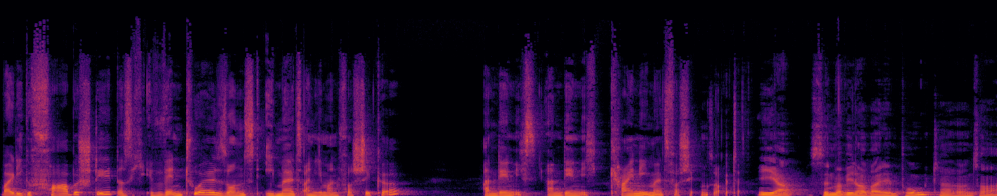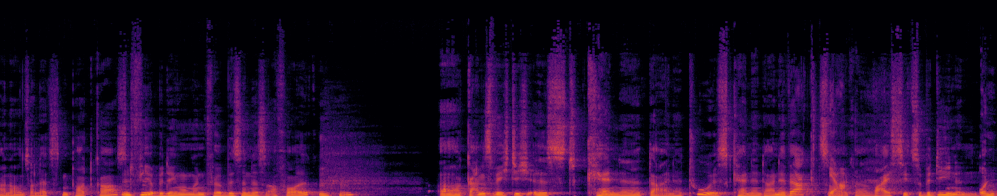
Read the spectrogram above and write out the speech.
Weil die Gefahr besteht, dass ich eventuell sonst E-Mails an jemanden verschicke, an denen ich, an denen ich keine E-Mails verschicken sollte. Ja, sind wir wieder bei dem Punkt, äh, unserer, einer unserer letzten Podcasts, mhm. vier Bedingungen für Business-Erfolg. Mhm. Äh, ganz wichtig ist, kenne deine Tools, kenne deine Werkzeuge, ja. weiß sie zu bedienen. Und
